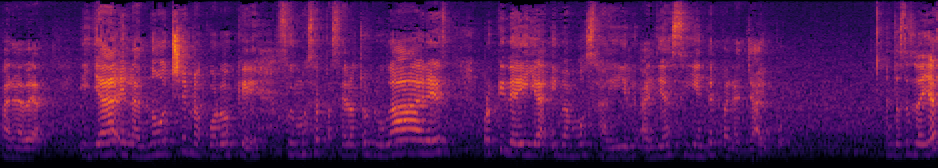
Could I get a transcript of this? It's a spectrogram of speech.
para ver y ya en la noche me acuerdo que fuimos a pasear a otros lugares porque de ahí ya íbamos a ir al día siguiente para Jaipur entonces veías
